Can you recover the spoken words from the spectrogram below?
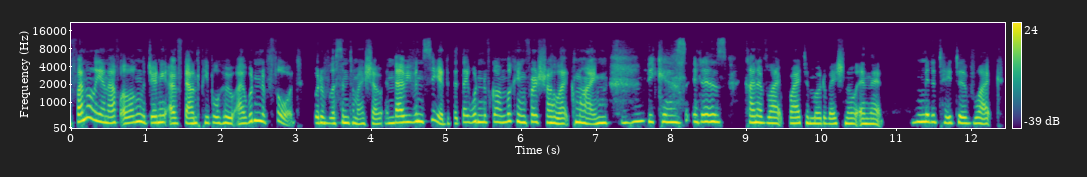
funnily enough, along the journey, I've found people who I wouldn't have thought would have mm-hmm. listened to my show, and they've even said that they wouldn't have gone looking for a show like mine mm-hmm. because it is kind of like bright and motivational and that meditative, like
